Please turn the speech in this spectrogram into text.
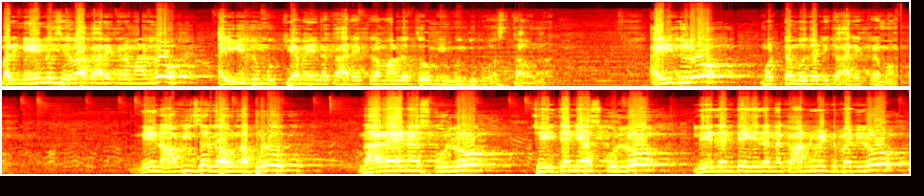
మరి నేను సేవా కార్యక్రమాల్లో ఐదు ముఖ్యమైన కార్యక్రమాలతో మీ ముందుకు వస్తా ఉన్నా. ఐదులో మొట్టమొదటి కార్యక్రమం. నేను ఆఫీసర్గా ఉన్నప్పుడు నారాయణ స్కూల్లో చైతన్య స్కూల్లో లేదంటే ఏదన్నా కాన్వెంట్ బడిలో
